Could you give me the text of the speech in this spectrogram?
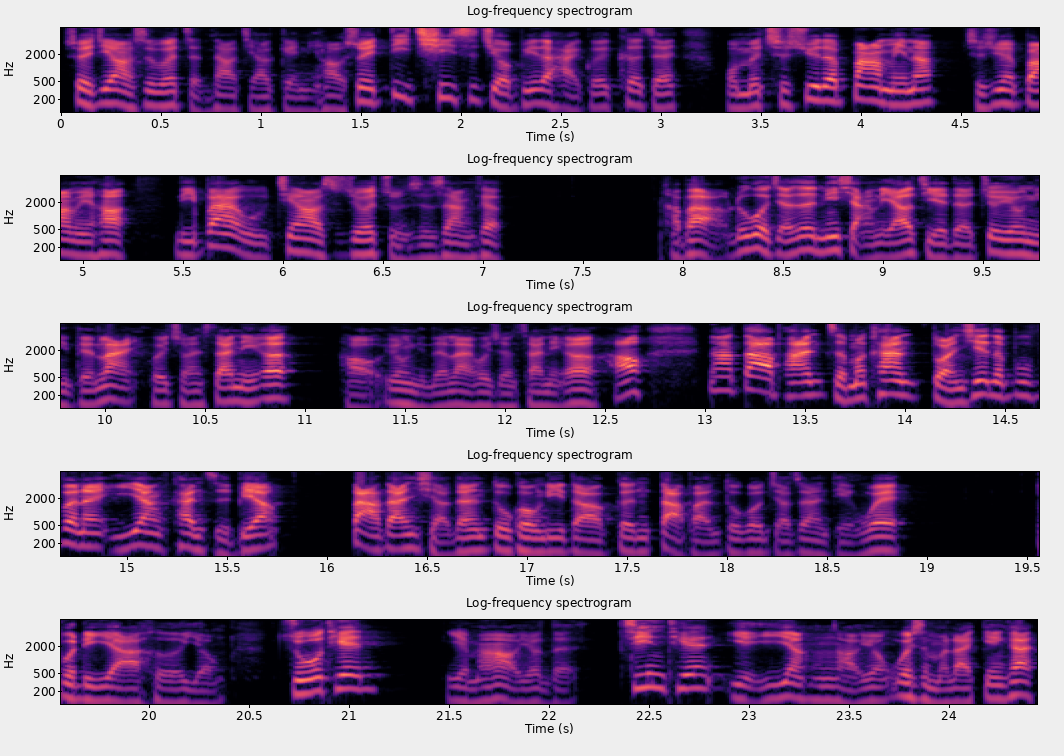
所以金老师会整套教给你哈。所以第七十九批的海龟课程，我们持续的报名呢，持续的报名哈。礼拜五金老师就会准时上课，好不好？如果假设你想了解的，就用你的 line 回传三零二，好，用你的 line 回传三零二。好，那大盘怎么看？短线的部分呢，一样看指标。大单、小单多空力道跟大盘多空交战的点位不离啊合勇，昨天也蛮好用的，今天也一样很好用。为什么？来给你看，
